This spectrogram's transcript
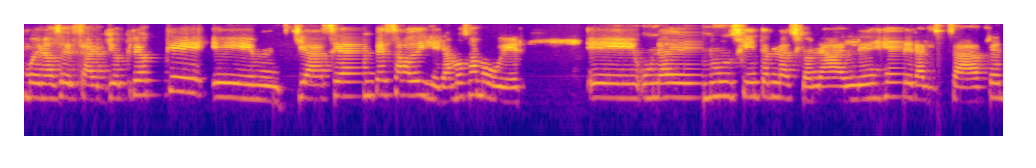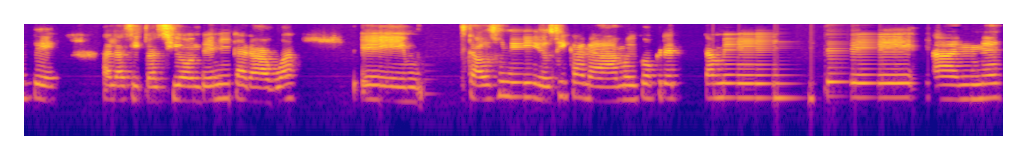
Bueno, César, yo creo que em, ya se ha empezado, dijéramos, a mover eh, una denuncia internacional generalizada frente a la situación de Nicaragua. Em, Estados Unidos y Canadá muy concretamente han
